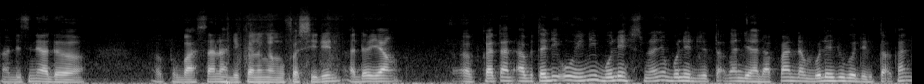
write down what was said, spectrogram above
Ha, di sini ada uh, perbahasan lah di kalangan mufassirin. Ada yang uh, perkataan abtadi'u ini boleh sebenarnya boleh diletakkan di hadapan dan boleh juga diletakkan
